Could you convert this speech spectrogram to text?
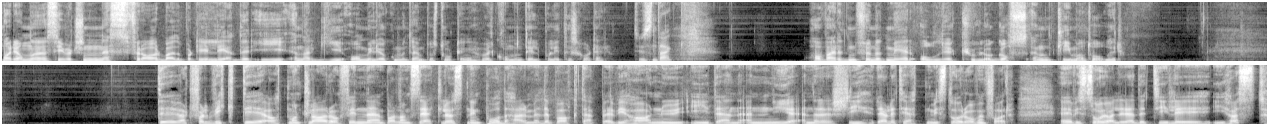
Marianne Sivertsen Næss fra Arbeiderpartiet, leder i energi- og miljøkomiteen på Stortinget. Velkommen til Politisk kvarter. Tusen takk. Har verden funnet mer olje, kull og gass enn klimaet tåler? Det er i hvert fall viktig at man klarer å finne en balansert løsning på det her med det bakteppet vi har nå i den nye energirealiteten vi står overfor. Eh, vi så jo allerede tidlig i høst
